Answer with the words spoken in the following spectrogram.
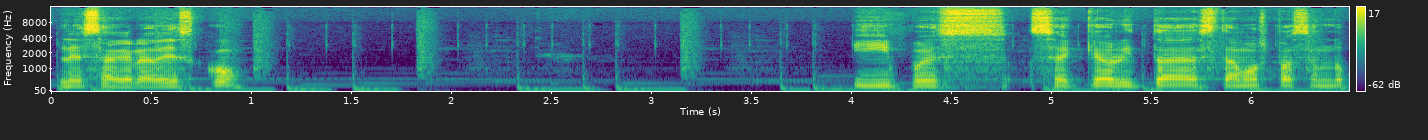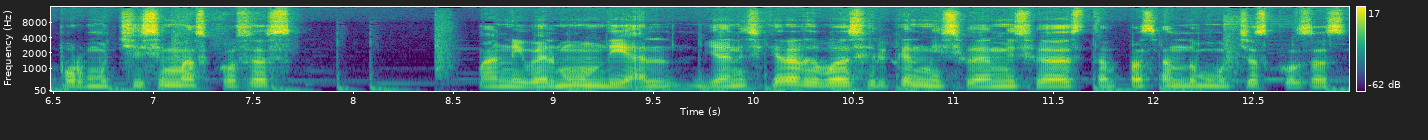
Les agradezco. Y pues sé que ahorita estamos pasando por muchísimas cosas a nivel mundial. Ya ni siquiera les voy a decir que en mi ciudad, en mi ciudad están pasando muchas cosas.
